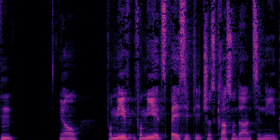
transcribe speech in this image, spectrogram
Hmm. You know, for me, for me, it's basically just Krasnodar and Zenit.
